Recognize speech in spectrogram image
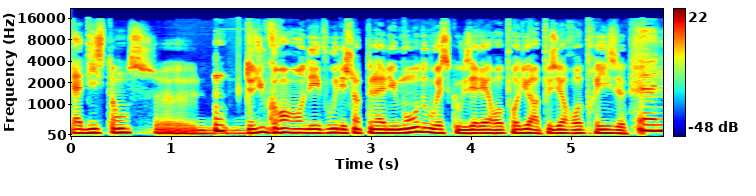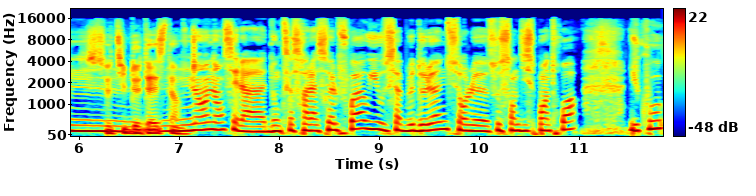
la distance de- du grand rendez-vous des championnats du monde, ou est-ce que vous allez reproduire à plusieurs reprises Euh, ce type de test. Non, non, c'est la donc ça sera la seule fois, oui, au Sable d'Olonne sur le 70.3. Du coup,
